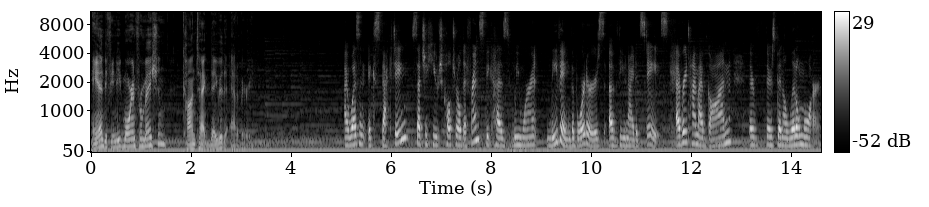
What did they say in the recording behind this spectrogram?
And if you need more information, contact David Atterbury. I wasn't expecting such a huge cultural difference because we weren't leaving the borders of the United States. Every time I've gone, there, has been a little more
